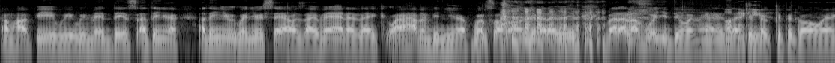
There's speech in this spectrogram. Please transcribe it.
I'm happy we, we made this. I think uh, I think you when you say I was like, man, I like well, I haven't been here for so long. You know what I mean? But I love what you're doing, man. It's Oh, like keep you. it keep it going.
